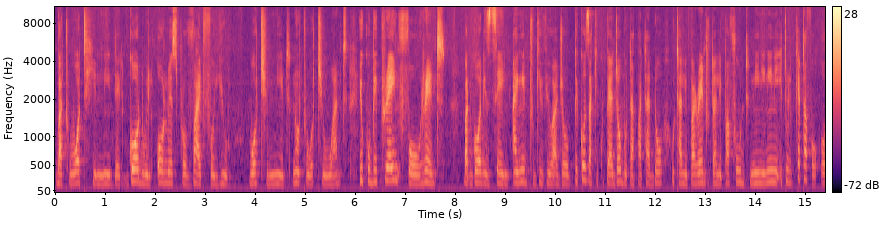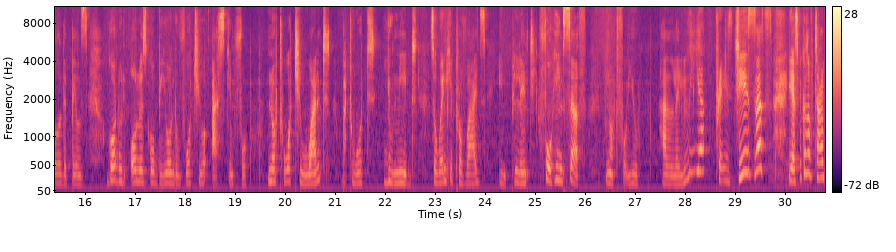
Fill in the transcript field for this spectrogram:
but what he needed. God will always provide for you what you need, not what you want. You could be praying for rent, but God is saying, I need to give you a job. Because akikupea job, utapata do, utalipa rent, utalipa food, nini, nini. It will cater for all the bills. God will always go beyond of what you're asking for. Not what you want, but what you need. So when he provides in plenty for himself, not for you. Hallelujah. Praise Jesus. Yes, because of time.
